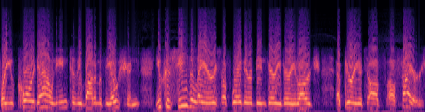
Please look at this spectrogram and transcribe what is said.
where you core down into the bottom of the ocean, you can see the layers of where there have been very, very large uh, periods of, of fires.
